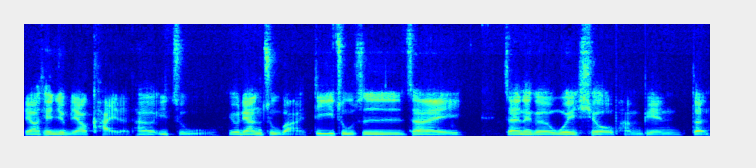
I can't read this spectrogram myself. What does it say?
聊天就比较开了。他有一组有两组吧，第一组是在在那个微秀旁边等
